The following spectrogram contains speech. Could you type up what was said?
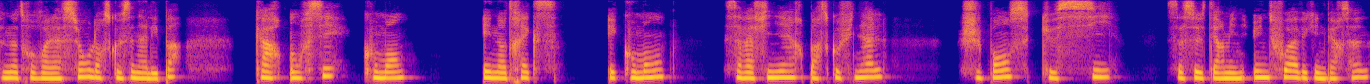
de notre relation lorsque ça n'allait pas, car on sait comment est notre ex et comment ça va finir parce qu'au final, je pense que si ça se termine une fois avec une personne,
